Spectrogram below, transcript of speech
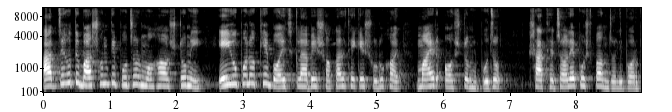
আজ যেহেতু বাসন্তী পুজোর মহা অষ্টমী, এই উপলক্ষে বয়েজ ক্লাবে সকাল থেকে শুরু হয় মায়ের অষ্টমী পুজো। সাথে চলে পুষ্পাঞ্জলি পর্ব।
